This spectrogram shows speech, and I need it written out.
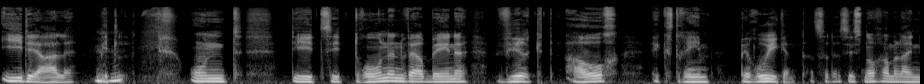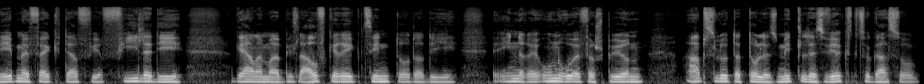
ideale mhm. Mittel. Und die Zitronenverbene wirkt auch extrem beruhigend. Also das ist noch einmal ein Nebeneffekt, der für viele, die gerne mal ein bisschen aufgeregt sind oder die innere Unruhe verspüren, absolut ein tolles Mittel. Es wirkt sogar so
